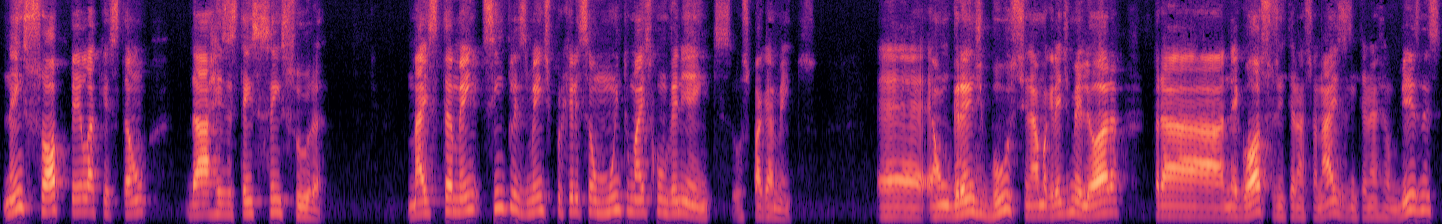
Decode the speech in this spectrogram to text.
nem só pela questão da resistência à censura, mas também simplesmente porque eles são muito mais convenientes, os pagamentos. É, é um grande boost, né, uma grande melhora para negócios internacionais, international business,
